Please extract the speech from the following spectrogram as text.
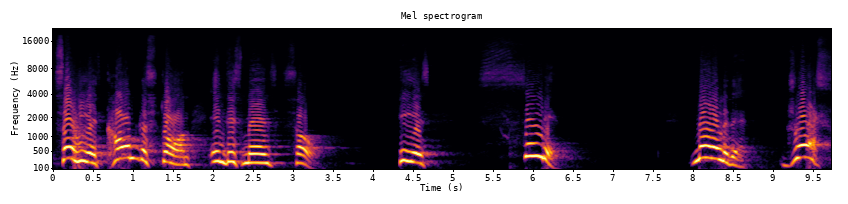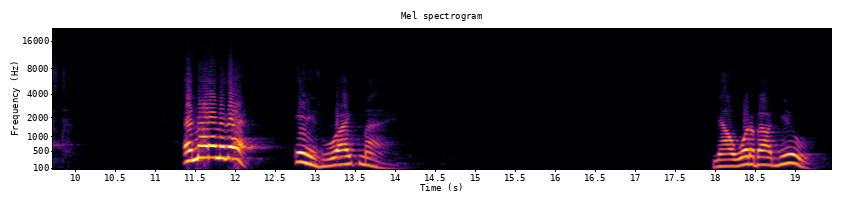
so he has calmed the storm in this man's soul. He is seated. Not only that, dressed and not only that, in his right mind. Now, what about you,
